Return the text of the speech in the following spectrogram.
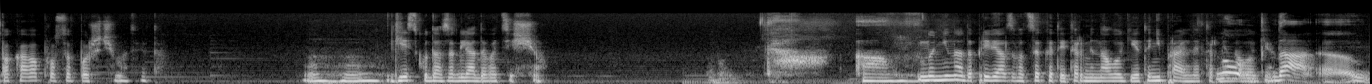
Пока вопросов больше, чем ответов. мгм. Есть куда заглядывать еще. Но не надо привязываться к этой терминологии. Это неправильная Ну, терминология. да, э,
